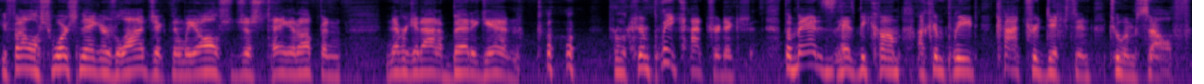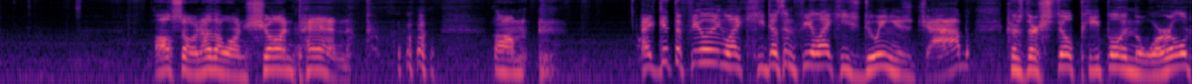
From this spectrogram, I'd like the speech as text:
You follow Schwarzenegger's logic, then we all should just hang it up and never get out of bed again. complete contradiction. The man is, has become a complete contradiction to himself. Also, another one, Sean Penn. um, I get the feeling like he doesn't feel like he's doing his job because there's still people in the world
